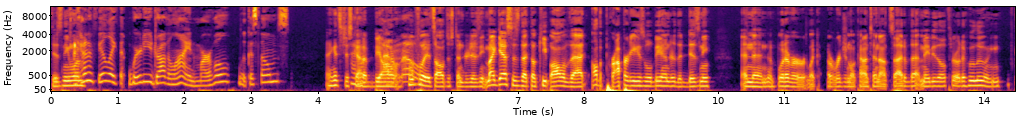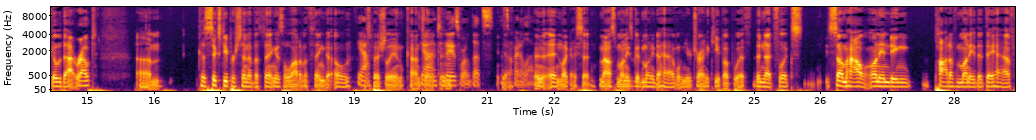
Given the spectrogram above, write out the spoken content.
Disney one. I kind of feel like, that, where do you draw the line? Marvel? Lucasfilms? I think it's just got to be all. Hopefully, it's all just under Disney. My guess is that they'll keep all of that. All the properties will be under the Disney, and then whatever like original content outside of that, maybe they'll throw to Hulu and go that route. Um, because sixty percent of a thing is a lot of a thing to own, Yeah. especially in content. Yeah, in And- today's world, that's, that's Yeah. quite a lot. and, and like I said, mouse money's good money to have when you're trying to keep up with the Netflix somehow unending pot of money that they have,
